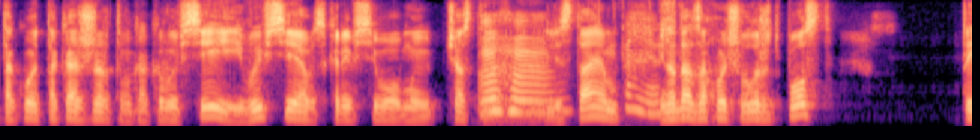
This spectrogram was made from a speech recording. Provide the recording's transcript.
такой, такая же жертва, как и вы все, и вы все, скорее всего, мы часто листаем. Иногда захочешь выложить пост, ты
